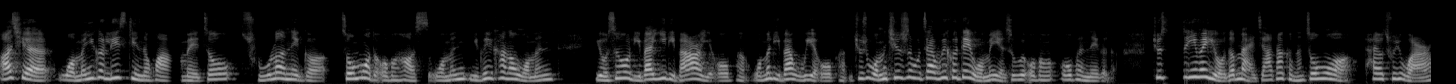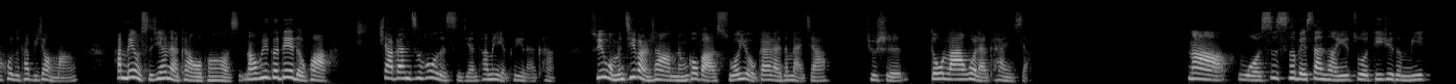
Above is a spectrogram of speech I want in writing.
而且我们一个 listing 的话，每周除了那个周末的 open house，我们你可以看到我们。有时候礼拜一、礼拜二也 open，我们礼拜五也 open，就是我们其实在 weekday 我们也是会 open open 那个的，就是因为有的买家他可能周末他要出去玩或者他比较忙，他没有时间来看 open house。那 weekday 的话，下班之后的时间他们也可以来看，所以我们基本上能够把所有该来的买家就是都拉过来看一下。那我是特别擅长于做 digital me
